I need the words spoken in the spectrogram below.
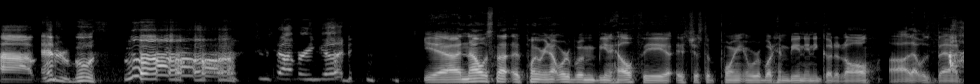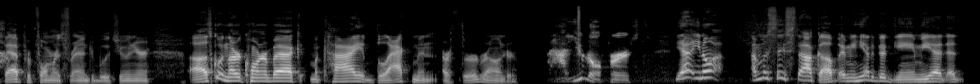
Uh, Andrew Booth, ah, he's not very good. Yeah, now it's not a point where you're not worried about him being healthy. It's just a point you're worried about him being any good at all. Uh, that was bad. Bad performance for Andrew Booth Jr. Uh, let's go another cornerback, Mekhi Blackmon, our third rounder. Ah, you go first. Yeah, you know, I'm gonna say stock up. I mean, he had a good game. He had a,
